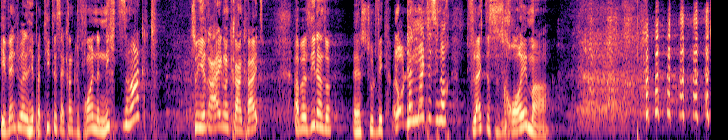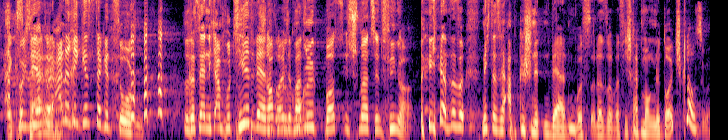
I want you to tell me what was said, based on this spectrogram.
eventuell Hepatitis erkrankte Freundin nichts sagt zu ihrer eigenen Krankheit, aber sie dann so, es tut weh. Und dann meinte sie noch, vielleicht ist es Rheuma. Wirklich, sie hat so alle Register gezogen. So dass er nicht amputiert werden sollte. was- was ist Schmerz im Finger? ja, also nicht, dass er abgeschnitten werden muss oder sowas. Ich schreibe morgen eine Deutschklausur.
